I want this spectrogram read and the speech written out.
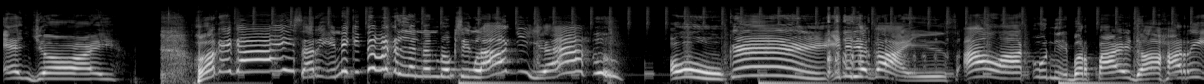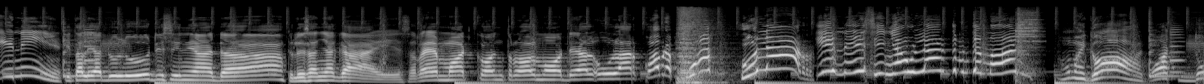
Enjoy! Oke guys Hari ini kita bakalan unboxing lagi ya Oke, ini dia guys, alat unik berfaedah hari ini. Kita lihat dulu di sini ada tulisannya guys, remote control model ular kobra. Wah, ular! Ini isinya ular teman-teman. Oh my god, what do?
